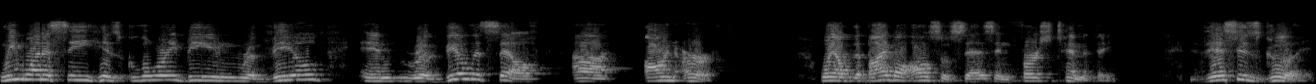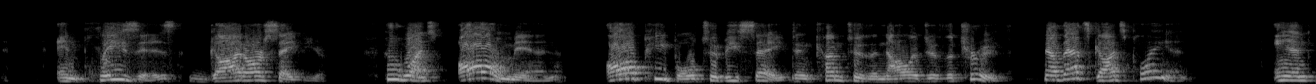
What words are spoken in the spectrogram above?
We want to see his glory being revealed and reveal itself uh, on earth. Well, the Bible also says in First Timothy, this is good and pleases God our Savior, who wants all men, all people to be saved and come to the knowledge of the truth. Now, that's God's plan. And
